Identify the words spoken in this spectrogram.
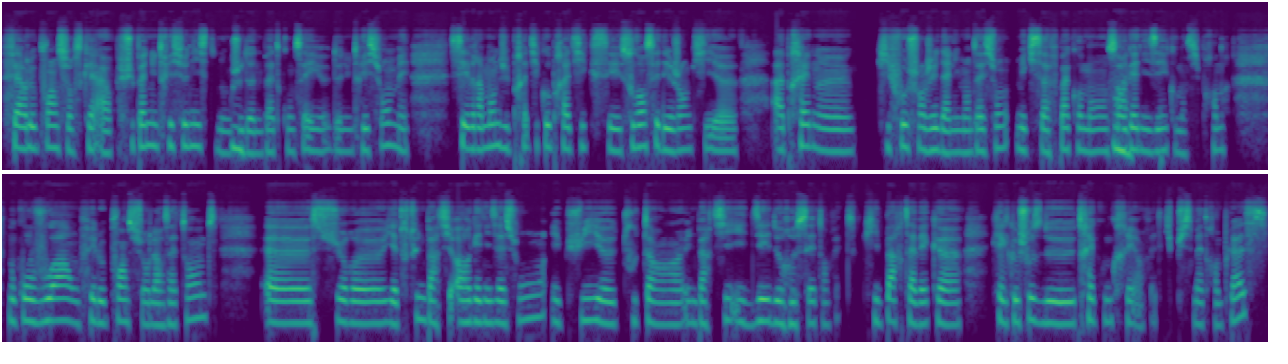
faire le point sur ce qu'elle. Alors je suis pas nutritionniste donc je Mm. donne pas de conseils euh, de nutrition, mais c'est vraiment du pratico-pratique. C'est souvent c'est des gens qui euh, apprennent euh, qu'il faut changer d'alimentation, mais qui savent pas comment s'organiser, comment s'y prendre. Donc on voit, on fait le point sur leurs attentes, euh, sur euh, il y a toute une partie organisation et puis euh, toute un, une partie idée de recettes en fait, qui partent avec euh, quelque chose de très concret en fait, qu'ils puissent mettre en place.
